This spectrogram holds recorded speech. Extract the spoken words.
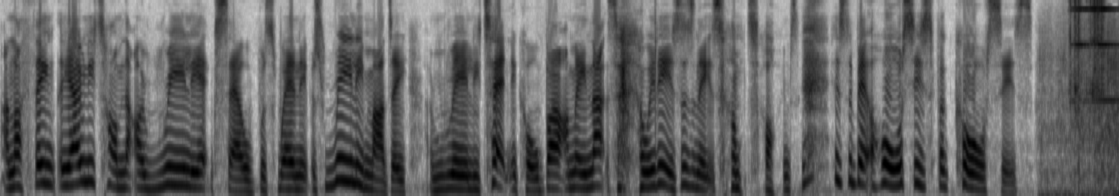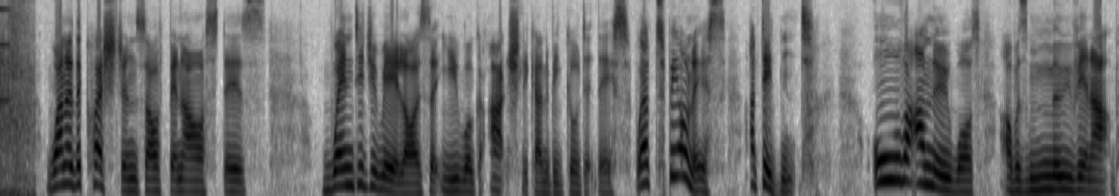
And I think the only time that I really excelled was when it was really muddy and really technical. But I mean, that's how it is, isn't it? Sometimes it's a bit horses for courses. One of the questions I've been asked is, when did you realise that you were actually going to be good at this? Well, to be honest, I didn't. All that I knew was I was moving up.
